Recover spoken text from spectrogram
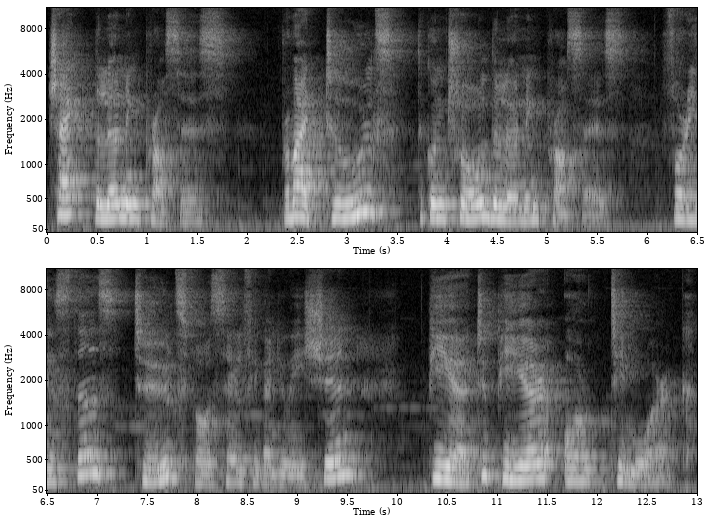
Check the learning process. Provide tools to control the learning process. For instance, tools for self-evaluation, peer-to-peer or teamwork.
